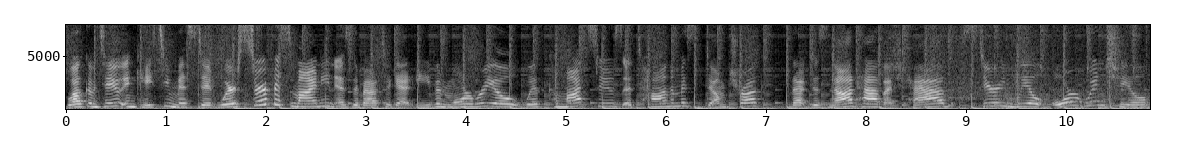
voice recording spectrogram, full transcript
Welcome to In Case You Missed It, where surface mining is about to get even more real with Komatsu's autonomous dump truck that does not have a cab, steering wheel, or windshield.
